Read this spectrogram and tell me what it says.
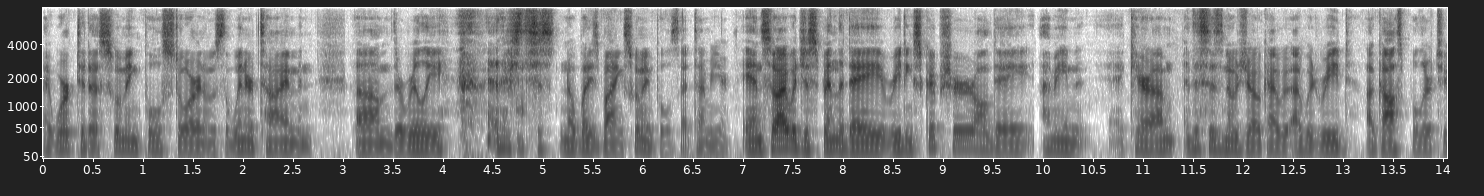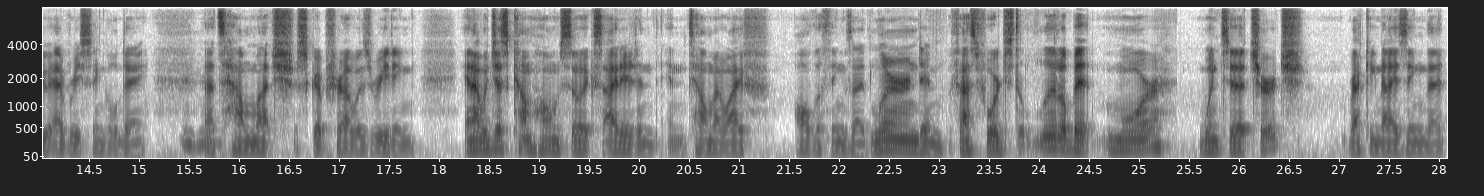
I worked at a swimming pool store, and it was the winter time, and um, they're really there's just nobody's buying swimming pools that time of year. And so I would just spend the day reading scripture all day. I mean, Kara, I'm, this is no joke. I would I would read a gospel or two every single day. That's how much scripture I was reading. And I would just come home so excited and, and tell my wife all the things I'd learned. And fast forward just a little bit more, went to church, recognizing that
